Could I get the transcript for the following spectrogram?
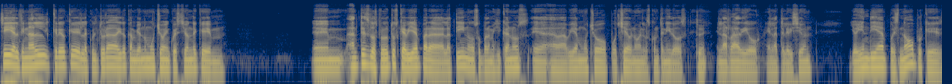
Sí, al final creo que la cultura ha ido cambiando mucho en cuestión de que mm, em, antes los productos que había para latinos o para mexicanos eh, había mucho pocheo, ¿no? En los contenidos, en la radio, en la televisión. Y hoy en día, pues no, porque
